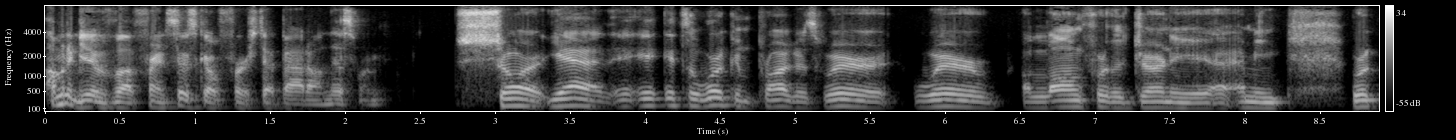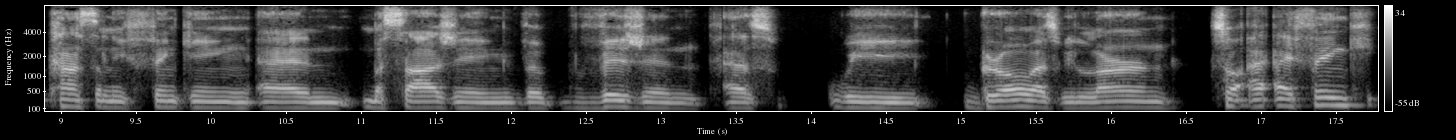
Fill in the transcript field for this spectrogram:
I'm going to give uh, Francisco first at bat on this one. Sure. Yeah, it, it's a work in progress. We're we're along for the journey. I mean, we're constantly thinking and massaging the vision as we grow, as we learn. So I, I think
